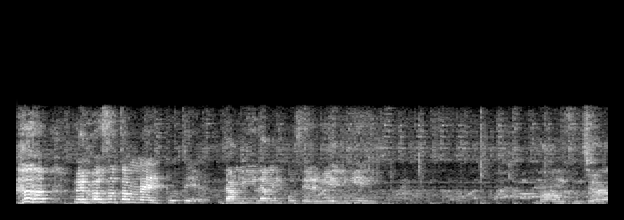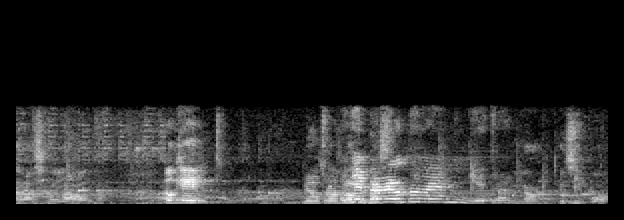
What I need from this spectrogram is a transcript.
Mi hai passato a me il potere. Dammi, dammi il potere, vieni, vieni. No, non funziona la seconda volta. Ok. Abbiamo trovato Ok, la proviamo a tornare indietro. No, si può.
